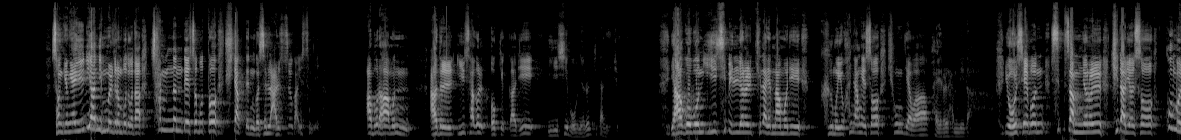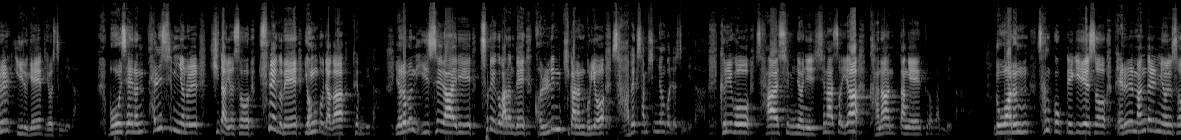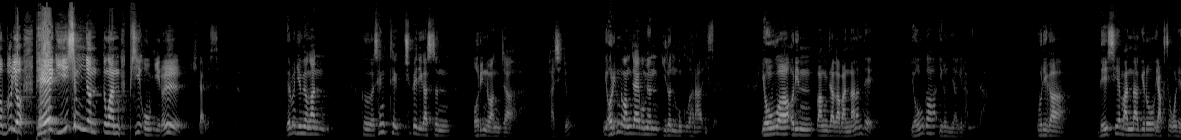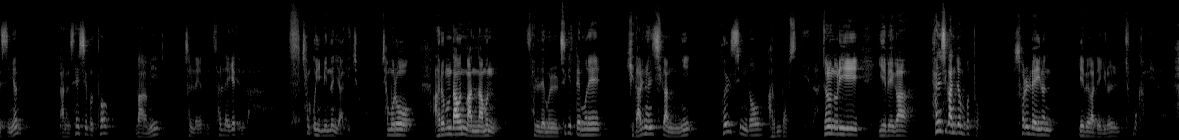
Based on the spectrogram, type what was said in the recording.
성경의 위대한 인물들은 모두가 다 참는 데서부터 시작된 것을 알 수가 있습니다. 아브라함은 아들 이삭을 얻기까지 25년을 기다리죠. 야곱은 21년을 기다린 나머지 금의 환양에서 형제와 화해를 합니다. 요셉은 13년을 기다려서 꿈을 이루게 되었습니다. 모세는 80년을 기다려서 출애굽의 영도자가 됩니다. 여러분 이스라엘이 출애굽하는데 걸린 기간은 무려 430년 걸렸습니다. 그리고 40년이 지나서야 가나안 땅에 들어갑니다. 노아는 산 꼭대기에서 배를 만들면서 무려 120년 동안 비 오기를 기다렸습니다. 여러분 유명한 그 생텍 추베리가 쓴 어린 왕자 아시죠? 어린 왕자에 보면 이런 문구가 하나 있어요. 여우와 어린 왕자가 만나는데 여우가 이런 이야기를 합니다. 우리가 4시에 만나기로 약속을 했으면 나는 3시부터 마음이 설레, 설레게 된다. 참 의미 있는 이야기죠. 참으로 아름다운 만남은 설렘을 주기 때문에 기다리는 시간이 훨씬 더 아름답습니다. 저는 우리 예배가 한 시간 전부터 설레이는 예배가 되기를 축복합니다.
